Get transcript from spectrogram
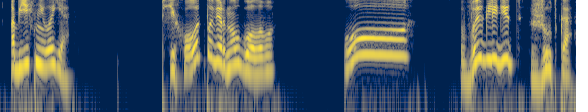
— объяснила я. Психолог повернул голову. «О, выглядит жутко.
